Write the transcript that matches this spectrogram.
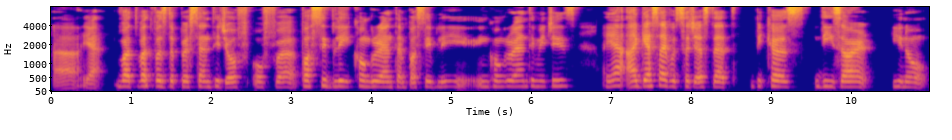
uh yeah what what was the percentage of of uh, possibly congruent and possibly incongruent images. Yeah i guess i would suggest that because these are you know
